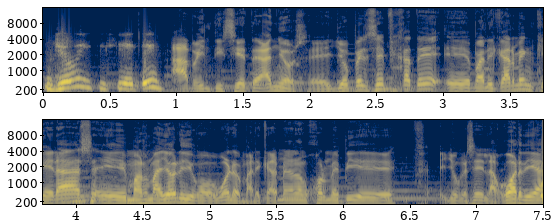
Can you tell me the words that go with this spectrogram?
Yo 27. Ah, 27 años. Eh, yo pensé, fíjate, eh, Mari Carmen, que eras eh, más mayor y digo, bueno, Mari Carmen a lo mejor me pide, yo qué sé, la guardia,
